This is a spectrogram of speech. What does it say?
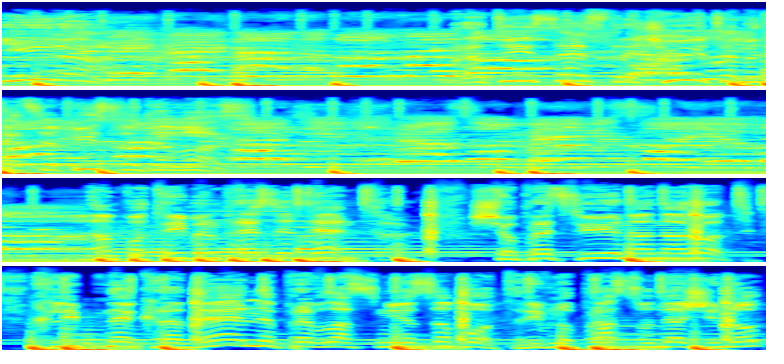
Україна! Брати і сестри, чуєте мене? Це пісня для вас. Нам потрібен президент, що працює на народ. Хліб не краде, не привласнює завод. Рівно прасу для жінок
